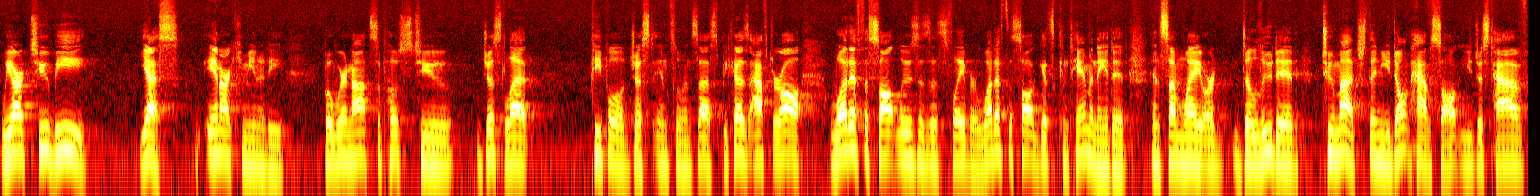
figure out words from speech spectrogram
We are to be, yes, in our community, but we're not supposed to just let people just influence us. Because after all, what if the salt loses its flavor? What if the salt gets contaminated in some way or diluted too much? Then you don't have salt, you just have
